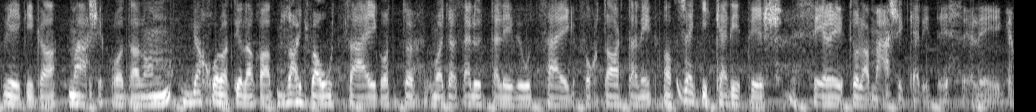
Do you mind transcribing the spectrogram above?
végig a másik oldalon, gyakorlatilag a Zagyva utcáig ott, vagy az előtte lévő utcáig fog tartani, az egyik kerítés szélétől a másik kerítés széléig.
